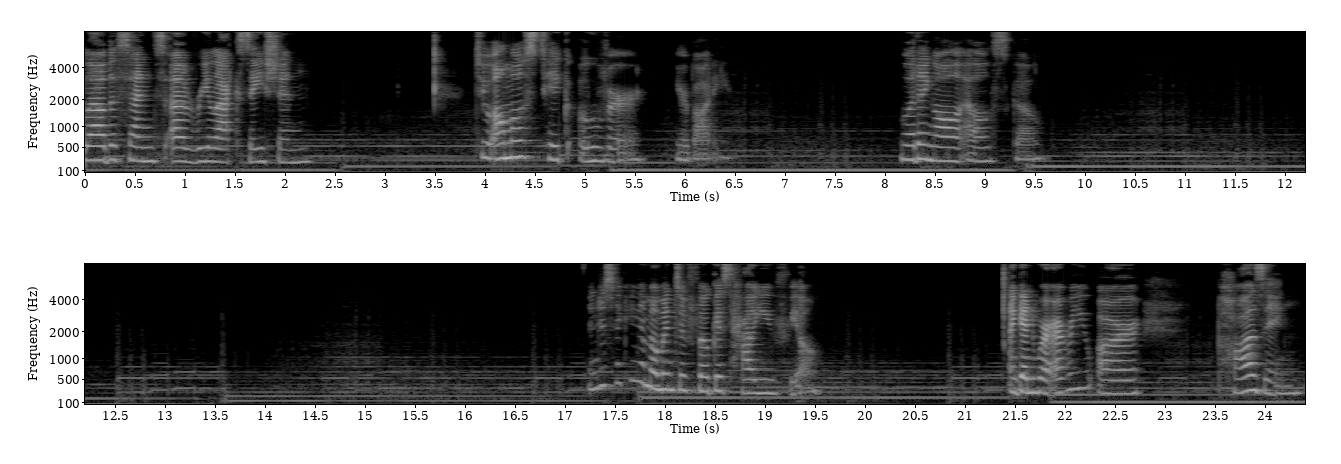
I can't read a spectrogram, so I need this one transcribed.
Allow the sense of relaxation to almost take over your body, letting all else go. And just taking a moment to focus how you feel. Again, wherever you are, pausing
